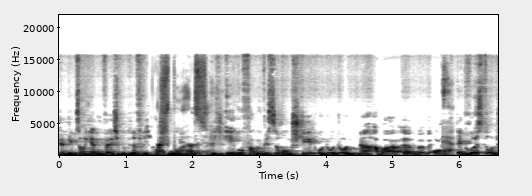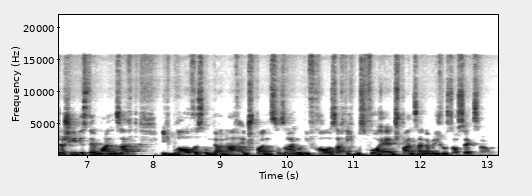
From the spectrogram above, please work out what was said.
da gibt es auch irgendwelche Begrifflichkeiten, wo letztlich Ego-Vergewisserung steht und, und, und. Ne? Aber äh, ja. der größte Unterschied ist, der Mann sagt, ich brauche es, um danach entspannt zu sein. Und die Frau sagt, ich muss vorher entspannt sein, damit ich Lust auf Sex habe.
